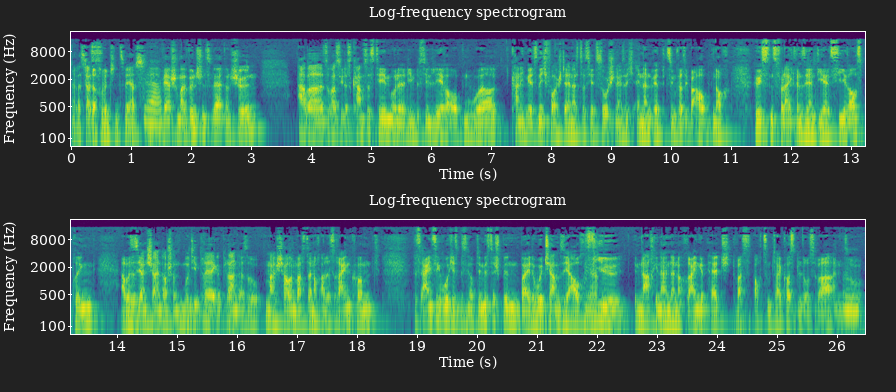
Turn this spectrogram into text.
ja, das wäre doch wünschenswert. Ja. Wäre schon mal wünschenswert und schön. Aber sowas wie das Kampfsystem oder die ein bisschen leere Open World kann ich mir jetzt nicht vorstellen, dass das jetzt so schnell sich ändern wird, beziehungsweise überhaupt noch. Höchstens vielleicht, wenn sie dann DLC rausbringen. Aber es ist ja anscheinend auch schon Multiplayer geplant, also mal schauen, was da noch alles reinkommt. Das Einzige, wo ich jetzt ein bisschen optimistisch bin, bei The Witcher haben sie ja auch ja. viel im Nachhinein dann noch reingepatcht, was auch zum Teil kostenlos war an so mhm.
